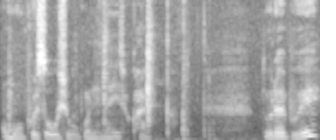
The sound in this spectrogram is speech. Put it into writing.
어머 벌써 55분이네 이제 가야겠다. 노래 부위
